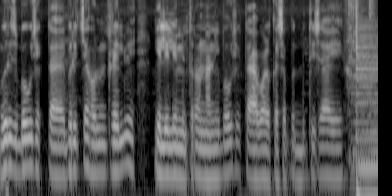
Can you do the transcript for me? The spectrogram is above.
ब्रिज बघू शकता. ब्रिजच्या खालून रेल्वे गेलेली मित्रांनो आणि बघू शकता आवाळ कशा पद्धतीचा आहे.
